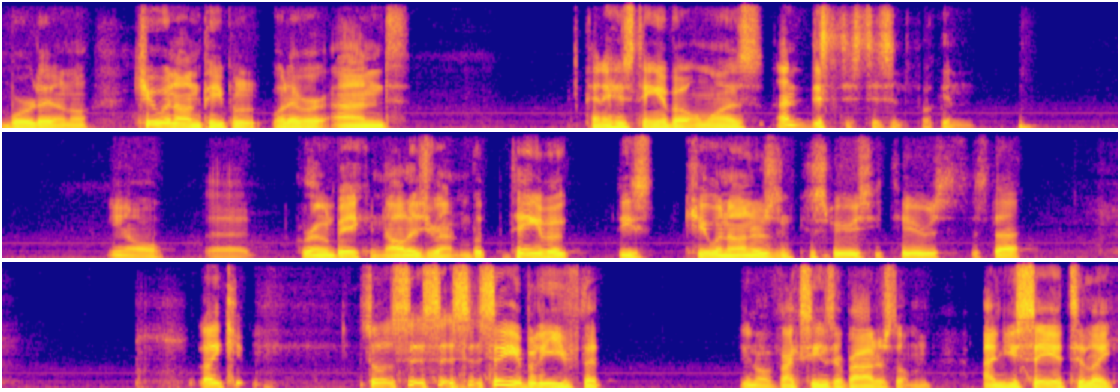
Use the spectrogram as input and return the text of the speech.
word? I don't know. QAnon people, whatever, and kind of his thing about him was, and this this isn't fucking, you know, uh, ground breaking knowledge anything, but the thing about these QAnoners and honors and conspiracy theorists is that, like, so say you believe that, you know, vaccines are bad or something, and you say it to like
